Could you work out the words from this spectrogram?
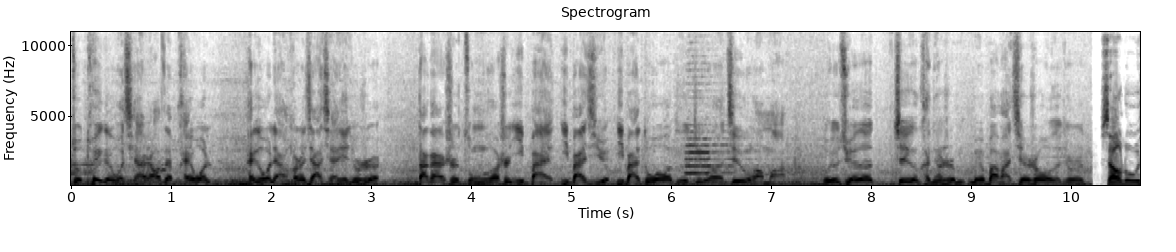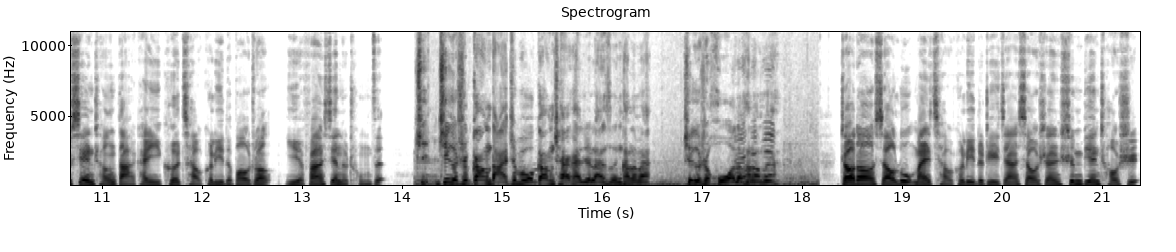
就退给我钱，然后再赔我赔给我两盒的价钱，也就是大概是总额是一百一百几一百多的这个金额嘛，我就觉得这个肯定是没有办法接受的。就是小鹿现场打开一颗巧克力的包装，也发现了虫子。这这个是刚打，这不我刚拆开这蓝色，你看到没？这个是活的，看到没？找到小鹿买巧克力的这家萧山身边超市。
